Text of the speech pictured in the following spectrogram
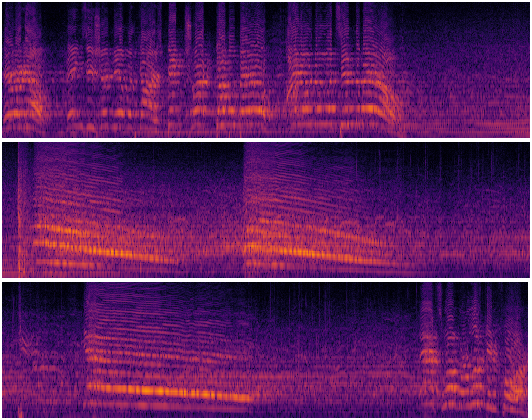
Here we go. Things you shouldn't hit with cars. Big truck, double barrel. I don't know what's in the barrel. Oh! Oh! Yay! That's what we're looking for.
